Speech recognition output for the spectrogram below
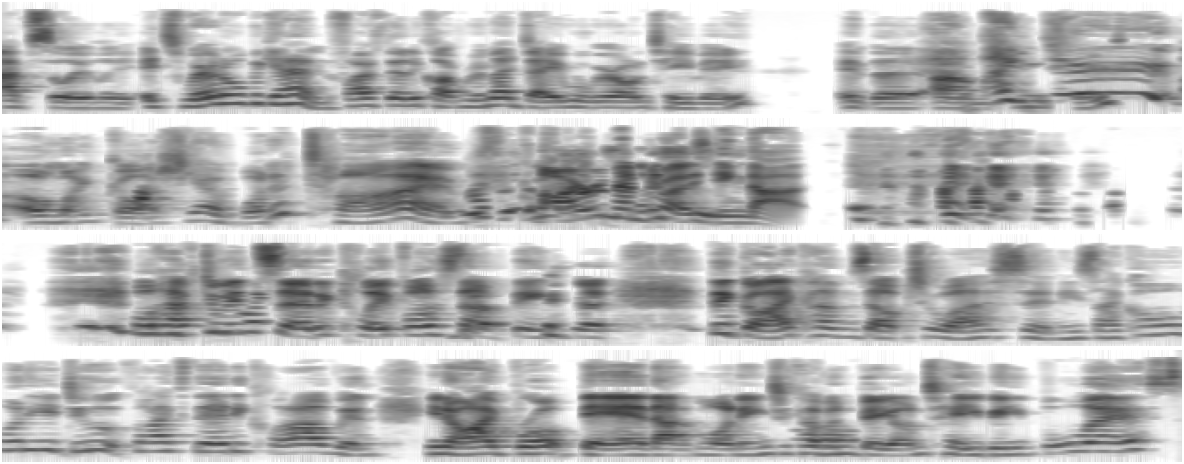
Absolutely. It's where it all began. 5:30 club. Remember that day when we were on TV in the um I the do. news? Oh my gosh. Yeah, what a time. I think I remember Sunrise. seeing that. we'll have to insert a clip or something. But the guy comes up to us and he's like, "Oh, what do you do at five thirty club?" And you know, I brought Bear that morning to come and be on TV. Bless.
